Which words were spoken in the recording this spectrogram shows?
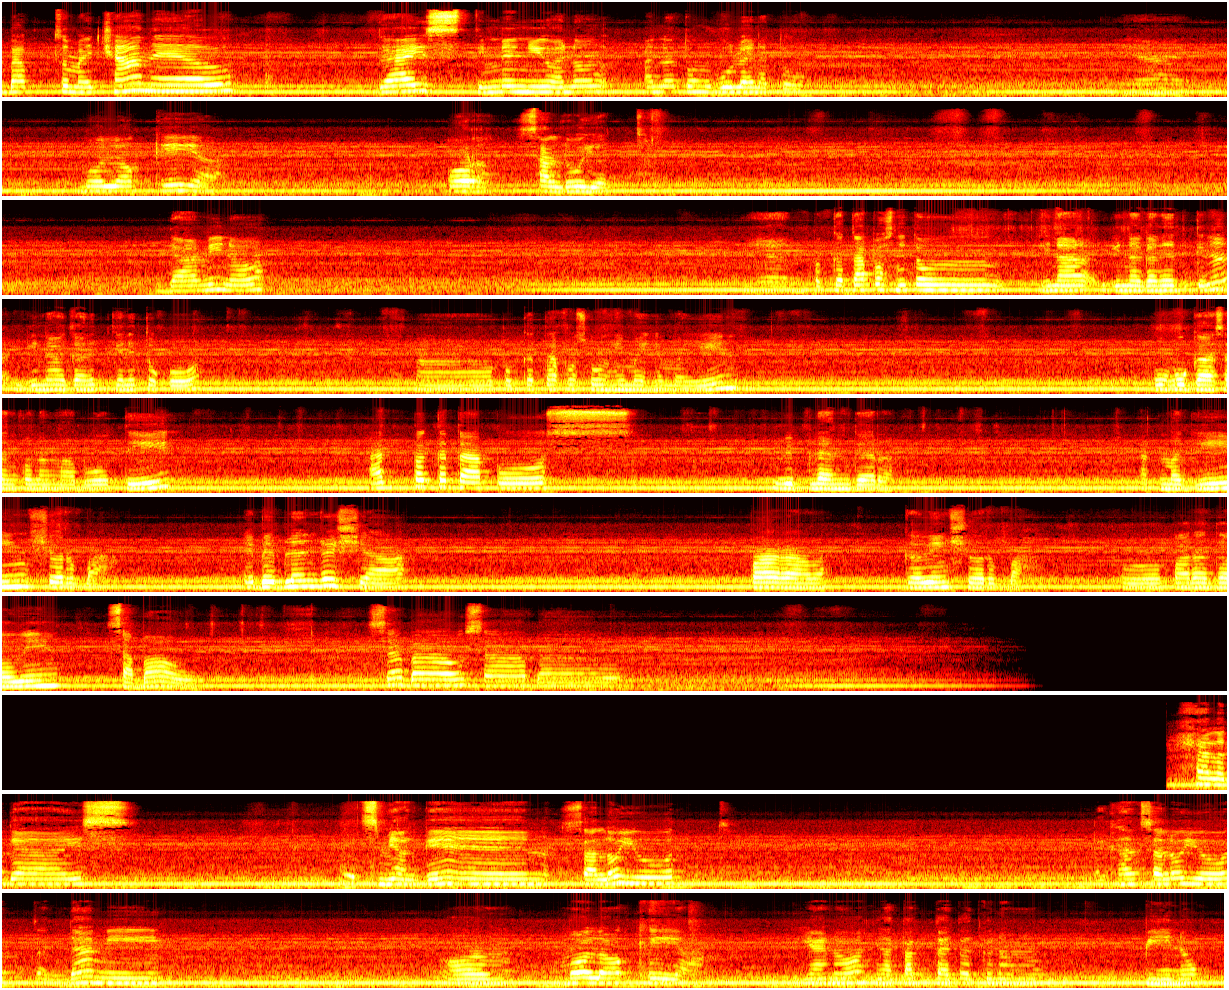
Welcome back to my channel. Guys, tingnan niyo ano ano tong gulay na to. Ayan. Molokea or saluyot. Dami, no? Ayan. Pagkatapos nitong gina, ginaganit, gina, ginaganit ganito ko, pagkatapos kong himay-himayin, huhugasan ko ng mabuti, at pagkatapos, i-blender at maging shorba. I-blender siya para gawing shorba o para gawing sabaw. Sabaw, sabaw. Hello guys. It's me again. Saluyot. Daghan saluyot. Ang dami. Or molokea. Yan o. Tinatagtatad ko ng pino.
